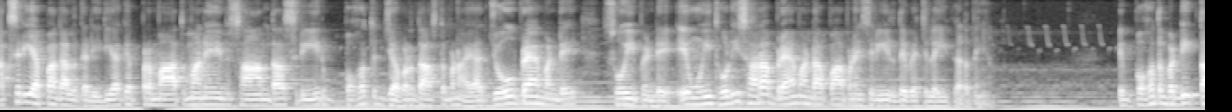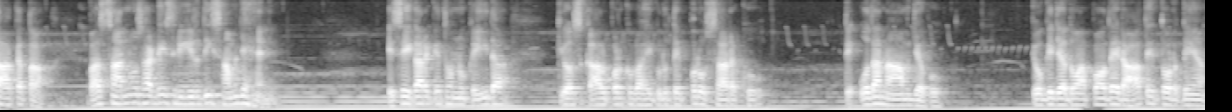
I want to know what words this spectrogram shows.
ਅਕਸਰ ਹੀ ਆਪਾਂ ਗੱਲ ਕਰੀ ਦੀ ਆ ਕਿ ਪ੍ਰਮਾਤਮਾ ਨੇ ਇਨਸਾਨ ਦਾ ਸਰੀਰ ਬਹੁਤ ਜ਼ਬਰਦਸਤ ਬਣਾਇਆ, ਜੋ ਬ੍ਰਹਿਮੰਡੇ ਸੋਈ ਪਿੰਡੇ, ਇਹ ਉਹੀ ਥੋੜੀ ਸਾਰਾ ਬ੍ਰਹਿਮੰਡ ਆਪਾਂ ਆਪਣੇ ਸਰੀਰ ਦੇ ਵਿੱਚ ਲਈ ਫਿਰਦੇ ਆ ਇਹ ਬਹੁਤ ਵੱਡੀ ਤਾਕਤ ਆ, ਬਸ ਸਾਨੂੰ ਸਾਡੇ ਸਰੀਰ ਦੀ ਸਮਝ ਹੈ ਨਹੀਂ। ਇਸੇ ਕਰਕੇ ਤੁਹਾਨੂੰ ਕਹੀਦਾ ਕਿ ਉਸ ਕਾਲ ਪੁਰਖ ਵਾਹਿਗੁਰੂ ਤੇ ਭਰੋਸਾ ਰੱਖੋ ਤੇ ਉਹਦਾ ਨਾਮ ਜਪੋ। ਕਿਉਂਕਿ ਜਦੋਂ ਆਪਾਂ ਉਹਦੇ ਰਾਹ ਤੇ ਤੁਰਦੇ ਆ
